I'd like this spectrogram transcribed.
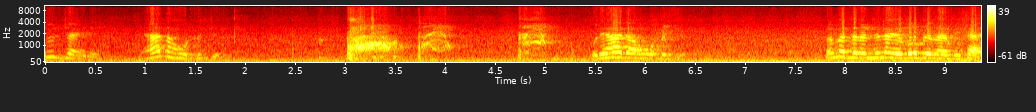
يلجأ إليه. هذا هو حجة. ولهذا هو حجة. فمثلا هنا يضرب لنا مثال.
